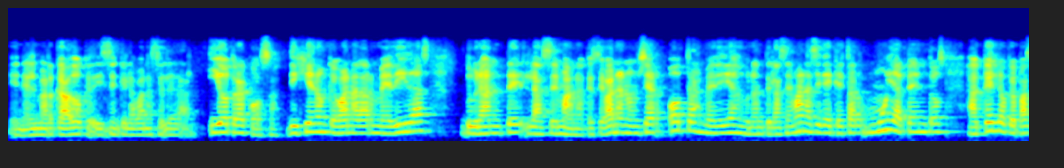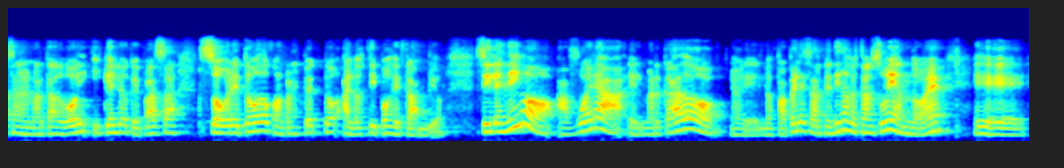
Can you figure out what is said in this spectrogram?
en el mercado, que dicen que la van a acelerar. Y otra cosa, dijeron que van a dar medidas durante la semana, que se van a anunciar otras medidas durante la semana, así que hay que estar muy atentos a qué es lo que pasa en el mercado hoy y qué es lo que pasa sobre todo con respecto a los tipos de cambio. Si les digo, afuera el mercado, eh, los papeles argentinos están subiendo, ¿eh? eh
